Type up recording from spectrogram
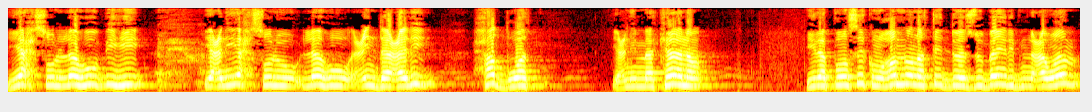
يحصل له به يعني يحصل له عند علي حظوة يعني مكانة Il a pensé qu'en ramenant la tête de Zubayr ibn Awam,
